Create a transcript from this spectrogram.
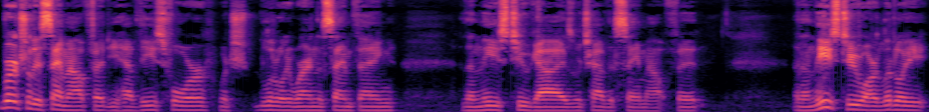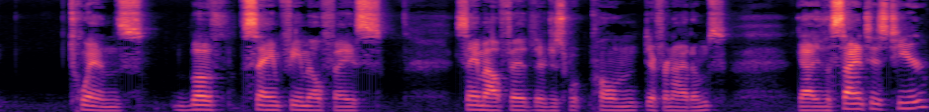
virtually the same outfit. You have these four, which literally wearing the same thing. And then these two guys, which have the same outfit. And then these two are literally twins, both same female face, same outfit. They're just holding different items. Got the scientist here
